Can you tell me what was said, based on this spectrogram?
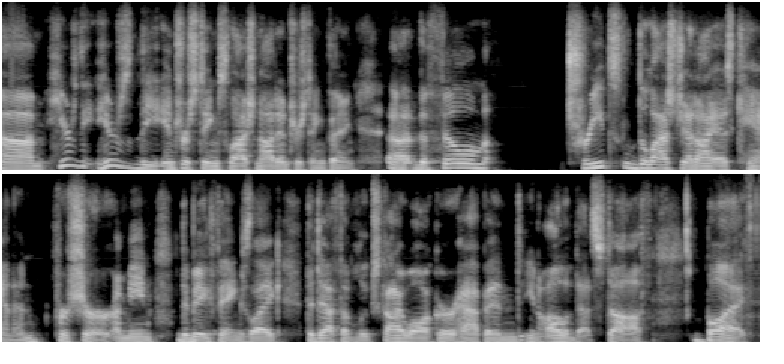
um, here's the here's the interesting slash not interesting thing. Uh, the film treats the Last Jedi as canon for sure. I mean, the big things like the death of Luke Skywalker happened, you know, all of that stuff. But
